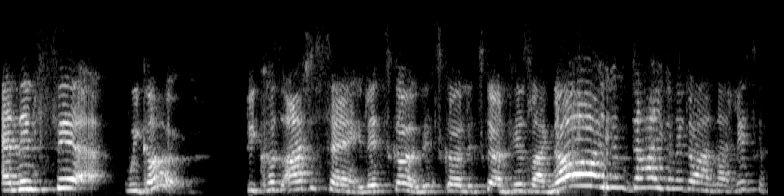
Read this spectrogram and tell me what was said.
And then fear, we go. Because I just say, let's go, let's go, let's go. And fear's like, no, you're going to die, you're going to die. I'm like, let's go.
